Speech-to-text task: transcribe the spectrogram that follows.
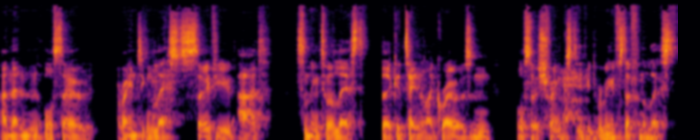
And then also arranging lists. So if you add something to a list, the container like grows and also shrinks if you remove stuff from the list.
